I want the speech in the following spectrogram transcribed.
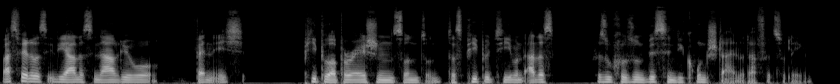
Was wäre das ideale Szenario, wenn ich People Operations und, und das People Team und alles versuche so ein bisschen die Grundsteine dafür zu legen.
